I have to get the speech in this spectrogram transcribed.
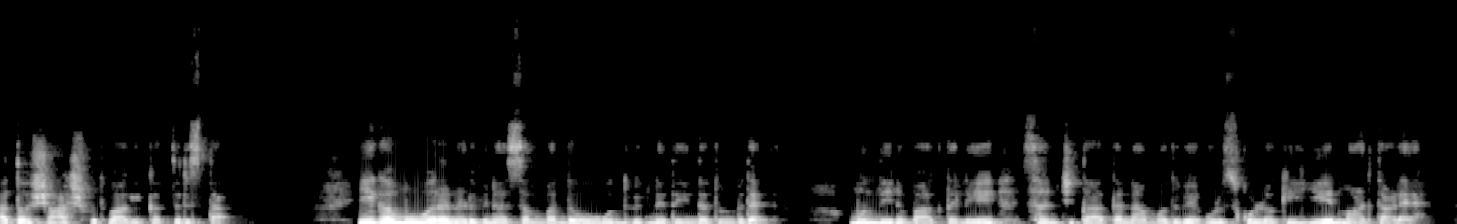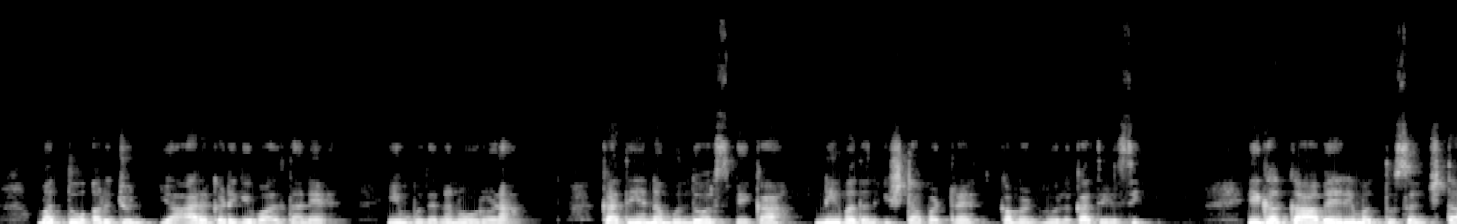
ಅಥವಾ ಶಾಶ್ವತವಾಗಿ ಕತ್ತರಿಸ್ತಾ ಈಗ ಮೂವರ ನಡುವಿನ ಸಂಬಂಧವು ಉದ್ವಿಗ್ನತೆಯಿಂದ ತುಂಬಿದೆ. ಮುಂದಿನ ಭಾಗದಲ್ಲಿ ಸಂಚಿತಾ ತನ್ನ ಮದುವೆ ಉಳಿಸ್ಕೊಳ್ಳೋಕೆ ಏನು ಮಾಡ್ತಾಳೆ ಮತ್ತು ಅರ್ಜುನ್ ಯಾರ ಕಡೆಗೆ ವಾಲ್ತಾನೆ ಎಂಬುದನ್ನು ನೋಡೋಣ. ಕಥೆಯನ್ನು ಮುಂದುವರಿಸ್ಬೇಕಾ? ನೀವು ಅದನ್ನು ಇಷ್ಟಪಟ್ಟರೆ ಕಮೆಂಟ್ ಮೂಲಕ ತಿಳಿಸಿ. ಈಗ ಕಾವೇರಿ ಮತ್ತು ಸಂಚಿತಾ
